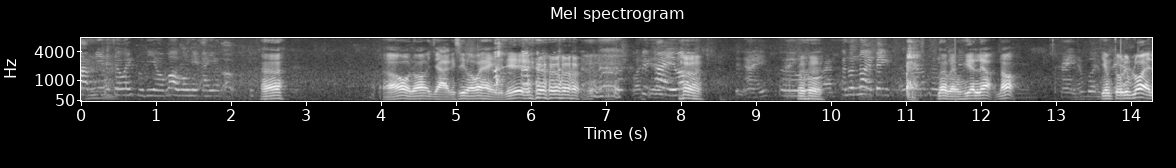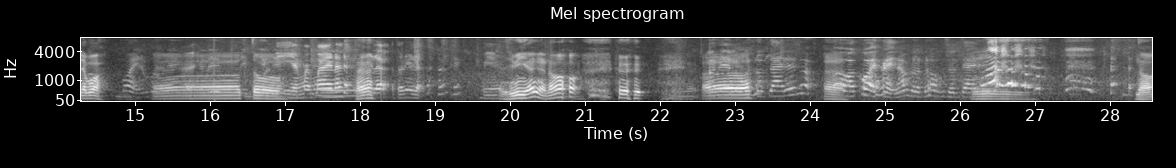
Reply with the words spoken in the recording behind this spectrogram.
ตามนี่จะไว้ผู้เดียวบ่วงนี้ไอ้ยังเอาฮะ เอาเนาะอยากซื้อเอาไว้ให้ดิ เป็นไข่บ่เป็นไอ้เอออันนั้นหน่อยไปนั่นไปโรงเรียนแล้วเนาะให้น้ำเบิ่นเตรียมตัวเรียบร้อยแล้วบ่ปล่อยน้ำเอเบิ่นอตัวมีอย่างมากมายนะตัวนี้แหละตัวนี้แหละมีสิมีหยังอะเนาะเอก็ได้อสนใจได้เนาะเออ เพราะว่าค่อยให้น้ำเบิ่นเนาะสนใจอืเนาะมเนาะ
